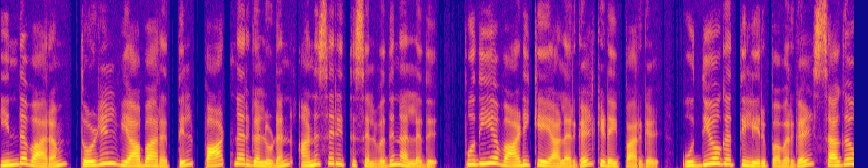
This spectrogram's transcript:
இந்த வாரம் தொழில் வியாபாரத்தில் பார்ட்னர்களுடன் அனுசரித்து செல்வது நல்லது. புதிய வாடிக்கையாளர்கள் கிடைப்பார்கள். உத்தியோகத்தில் இருப்பவர்கள் சக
